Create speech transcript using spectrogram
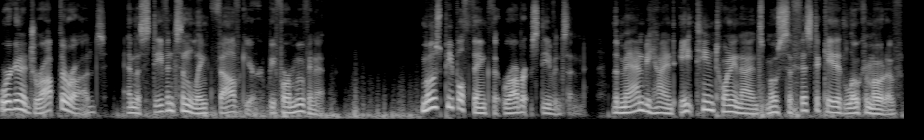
we're going to drop the rods and the Stephenson link valve gear before moving it. Most people think that Robert Stephenson, the man behind 1829's most sophisticated locomotive,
